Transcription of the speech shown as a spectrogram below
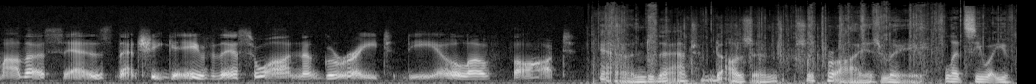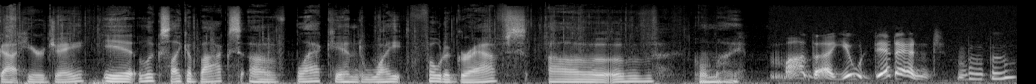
Mother says that she gave this one a great deal of thought. And that doesn't surprise me. Let's see what you've got here, Jay. It looks like a box of black and white photographs of. Oh my. Mother, you didn't. Boo boo.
